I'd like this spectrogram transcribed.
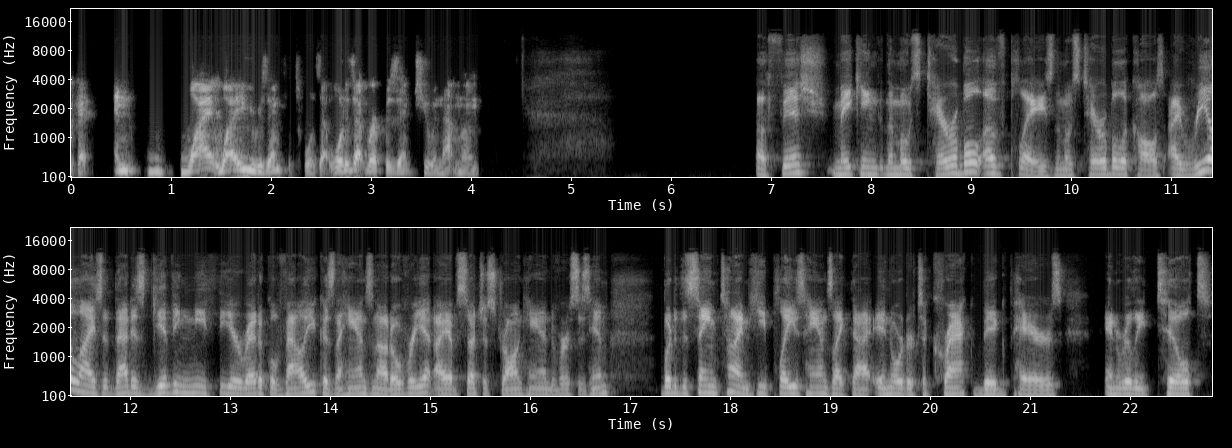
Okay. And why why are you resentful towards that? What does that represent to you in that moment? A fish making the most terrible of plays, the most terrible of calls, I realize that that is giving me theoretical value because the hand's not over yet. I have such a strong hand versus him. But at the same time, he plays hands like that in order to crack big pairs and really tilt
